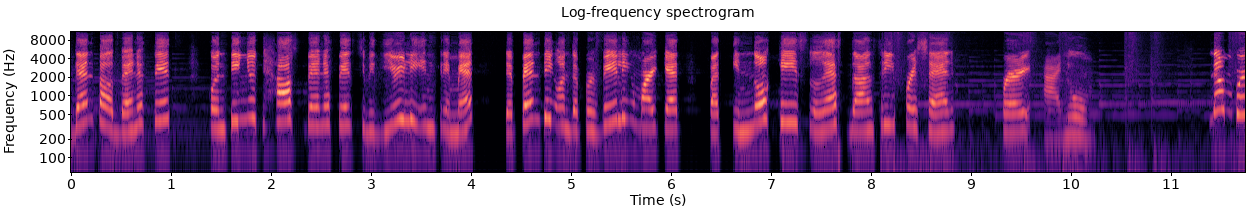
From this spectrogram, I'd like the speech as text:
dental benefits, continued health benefits with yearly increment depending on the prevailing market but in no case less than 3% per annum. Number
